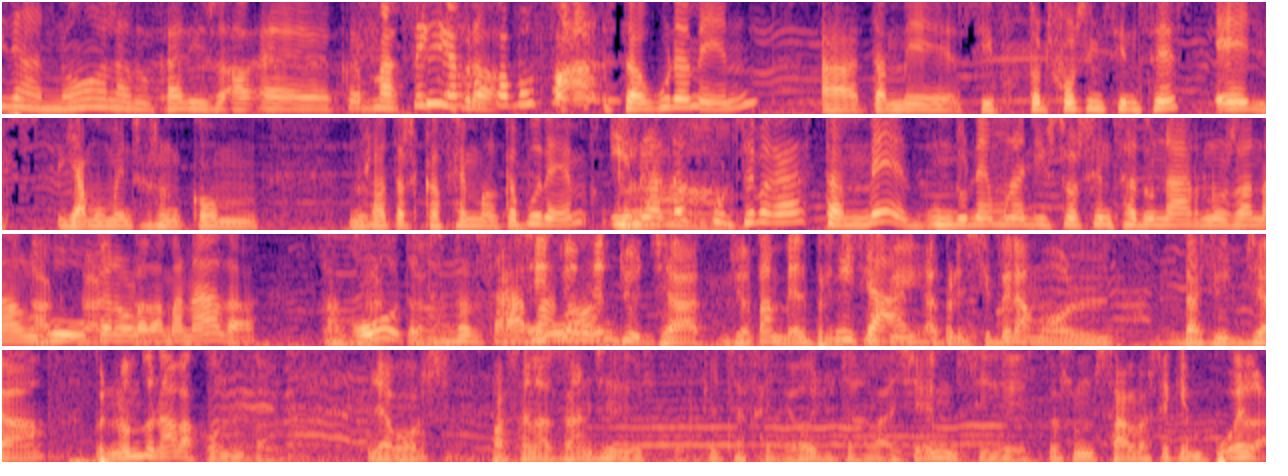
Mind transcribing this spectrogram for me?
criden, no? A l'educar, dius, ah, eh, que m'expliqui algú com ho fa. se- segurament, eh, també, si tots fóssim sincers, ells, hi ha moments que són com nosaltres que fem el que podem, i Clar. nosaltres potser a vegades també donem una lliçó sense donar-nos en algú Exacte. que no l'ha demanada. Segur, Exacte. tots ens escapa, Sí, no? tots hem jutjat. Jo també, al principi, al principi era molt de jutjar, però no em donava compte. Llavors, passen els anys i dius, però què haig de fer jo, jutjant la gent? O sigui, esto es un sálvase quien pueda.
